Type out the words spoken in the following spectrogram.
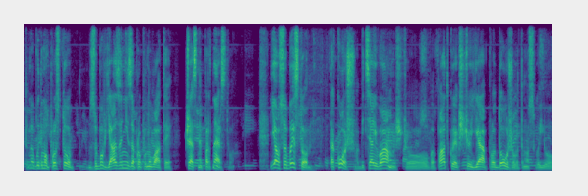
то ми будемо просто зобов'язані запропонувати чесне партнерство. Я особисто також обіцяю вам, що у випадку, якщо я продовжуватиму свою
